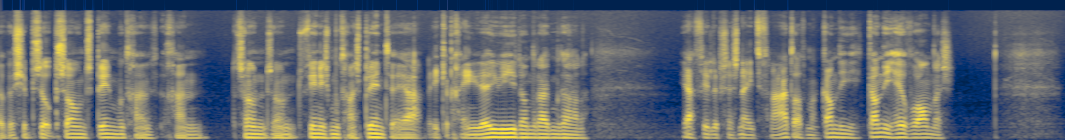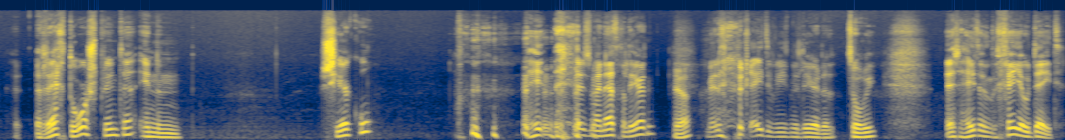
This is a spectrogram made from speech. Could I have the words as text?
uh, als je op zo'n sprint moet gaan, gaan zo'n zo'n finish moet gaan sprinten, ja, ik heb geen idee wie je dan eruit moet halen. Ja, Philips en sneed van aard af, maar kan die, kan die heel veel anders? Rechtdoor sprinten in een cirkel? dat is mij net geleerd. Ja? Ik ben vergeten wie het me leerde. Sorry. Het heet een geodate.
